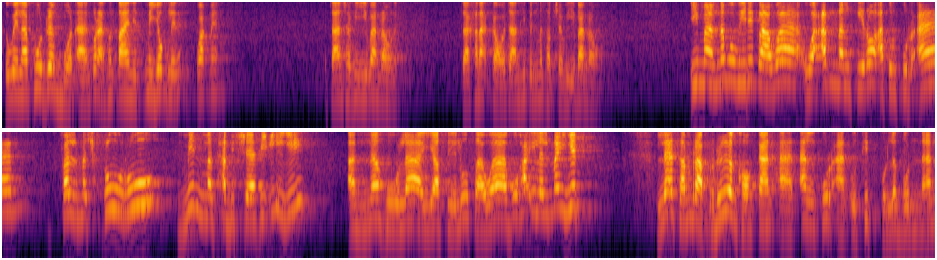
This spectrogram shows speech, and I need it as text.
คือเวลาพูดเรื่องหมวดอ่านกุรอานคนตายนี่ไม่ยกเลยนะวักเนี่ยอาจารย์ชาฟีอีบ้านเราเนี่ย จากคณะเก่าอาจารย์ที่เป็นมัสยิดชาฟีอีบ้านเรา อิหม่ามนาววีได้กล่าวว่าวะอัมมัลกิรออัตุลกุรอานฟัลมัชฮูรุมินมัสฮับิชาฟีอีอันนะฮูลายาซิลุสวาบุฮะอิลัลมัยิดและสำหรับเรื่องของการอ่านอัลกุรอานอุทิศผลบุญนั้น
